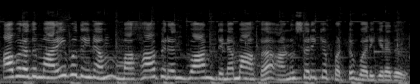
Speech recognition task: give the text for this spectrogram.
அவரது மறைவு தினம் மகாபிரந்த்வான் தினமாக அனுசரிக்கப்பட்டு வருகிறது.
